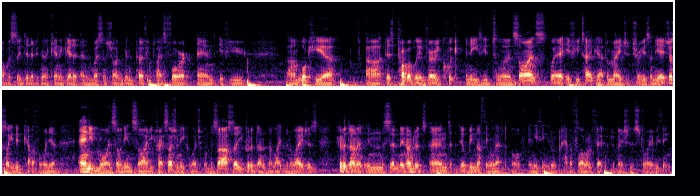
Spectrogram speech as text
obviously did everything they can to get it, and Western Australia would have been the perfect place for it. And if you um, look here, uh, there's probably a very quick and easy to learn science where if you take out the major trees on the edge, just like you did in California, and you mine some of the inside, you create such an ecological disaster. You could have done it in the late Middle Ages could have done it in the 1700s and there'll be nothing left of anything. It'll have a flow-on effect which will eventually destroy everything.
